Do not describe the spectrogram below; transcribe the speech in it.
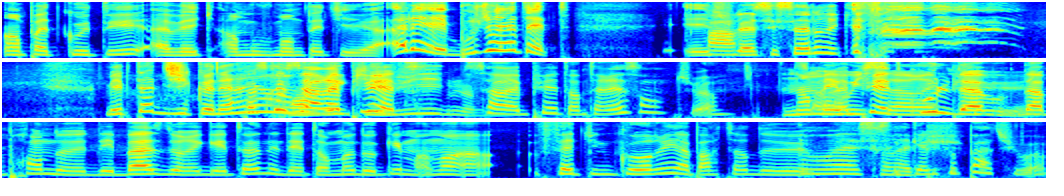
Un pas de côté avec un mouvement de tête. Il est là, allez, bougez la tête Et Ah. tu là, c'est ça le mais peut-être j'y connais rien. Parce que ça hein. aurait, pu Kevin. être, ça aurait pu être intéressant, tu vois. Non, ça mais aurait oui, pu ça être aurait cool pu- d'apprendre des bases de reggaeton et d'être en mode ok, maintenant euh, faites une choré à partir de Ouais, ça quelques pu. pas, tu vois.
